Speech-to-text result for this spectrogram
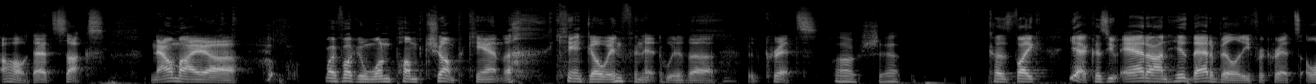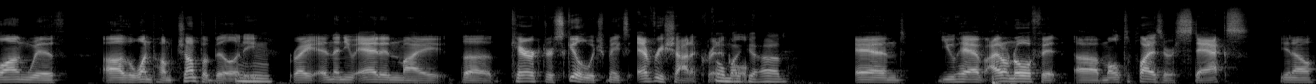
Oh, that sucks. Now my uh my fucking one pump chump can't uh, can't go infinite with uh with crits. oh shit. Cause like yeah, cause you add on his that ability for crits along with uh, the one pump chump ability, Mhm. Right? And then you add in my the character skill, which makes every shot a critical. Oh critical. my god. And you have I don't know if it uh, multiplies or stacks. You know,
